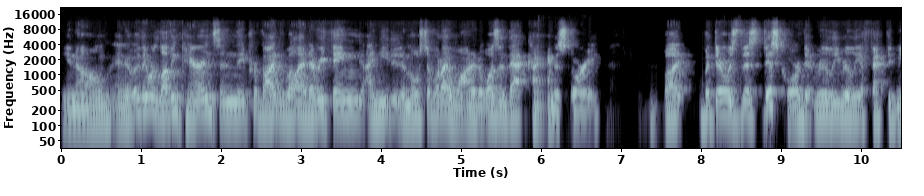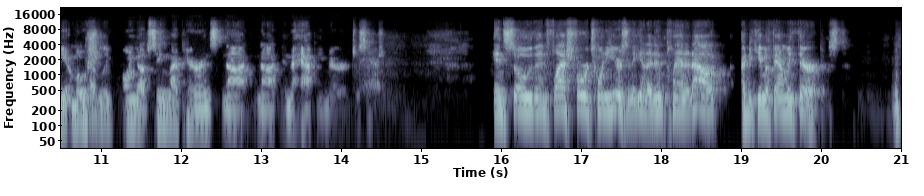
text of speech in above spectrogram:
You know, and it, they were loving parents, and they provided well. I had everything I needed and most of what I wanted. It wasn't that kind of story, but but there was this discord that really really affected me emotionally growing up, seeing my parents not not in a happy marriage essentially. And so then flash forward 20 years, and again, I didn't plan it out. I became a family therapist. Mhm.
